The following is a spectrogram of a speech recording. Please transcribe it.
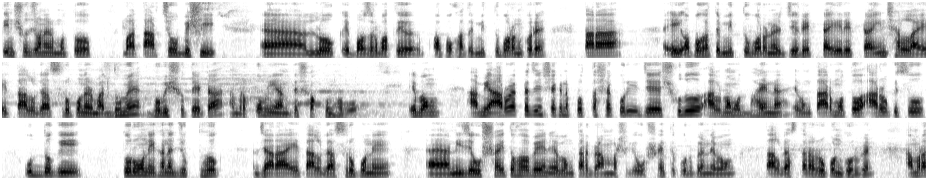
তিনশো জনের মতো বা তার চেয়েও বেশি লোক এই বজ্রপাতে অপঘাতে মৃত্যুবরণ করে, তারা এই অপঘাতে মৃত্যুবরণের যে রেটটা এই রেটটা ইনশাল্লাহ এই তাল গাছ রোপণের মাধ্যমে ভবিষ্যতে এটা আমরা কমিয়ে আনতে সক্ষম হব। এবং আমি আরও একটা জিনিস এখানে প্রত্যাশা করি যে শুধু আল মাহমুদ ভাই না, এবং তার মতো আরও কিছু উদ্যোগী তরুণ এখানে যুক্ত হোক, যারা এই তাল গাছ রোপণে নিজে উৎসাহিত হবেন এবং তার গ্রামবাসীকে উৎসাহিত করবেন এবং তাল গাছ তারা রোপণ করবেন। আমরা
